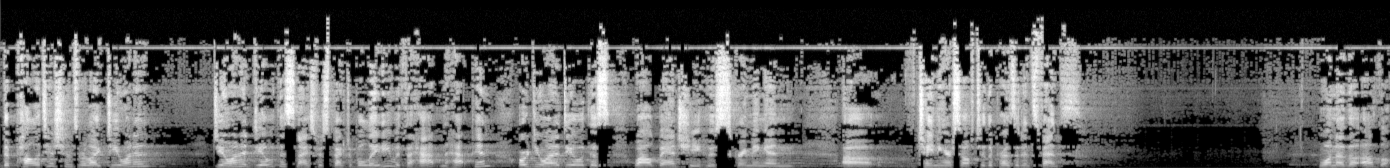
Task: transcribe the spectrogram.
the politicians were like, Do you want to? Do you want to deal with this nice, respectable lady with the hat and the hat pin? Or do you want to deal with this wild banshee who's screaming and uh, chaining herself to the president's fence? One or the other.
